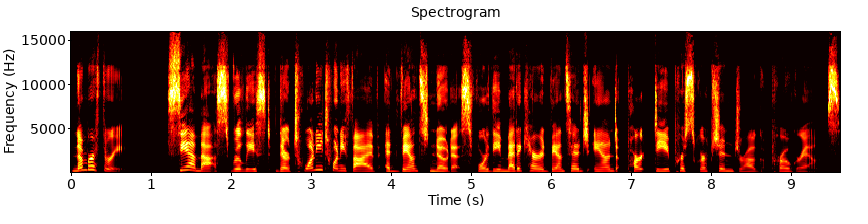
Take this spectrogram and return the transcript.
Number three, CMS released their 2025 advance notice for the Medicare Advantage and Part D prescription drug programs.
